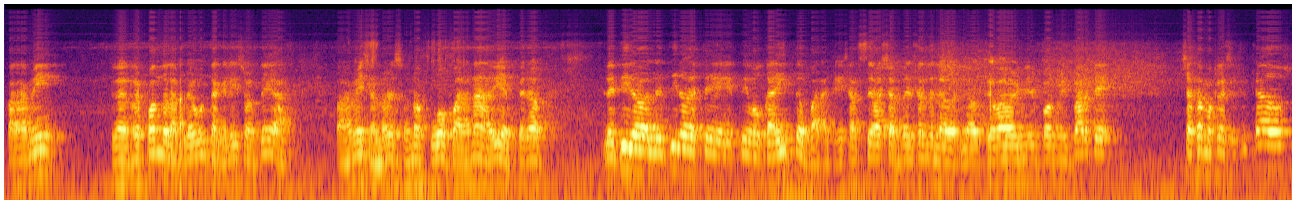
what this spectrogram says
Para mí, le respondo la pregunta que le hizo Ortega, para mí San Lorenzo no jugó para nada bien, pero le tiro, le tiro este, este bocadito para que ya se vayan pensando en lo que va a venir por mi parte ya estamos clasificados,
